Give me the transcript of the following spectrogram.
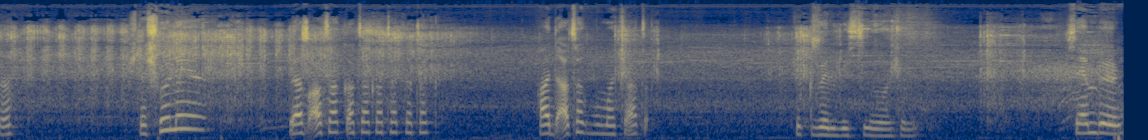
Ha? İşte şöyle ya. Biraz atak atak atak atak. Hadi atak bu maçı at. Çok güzel bir sim maçım. Sen. The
